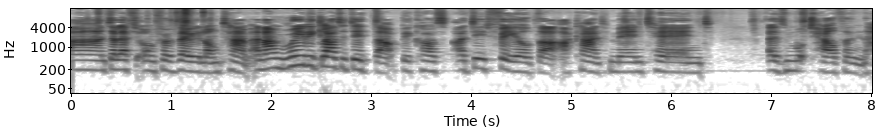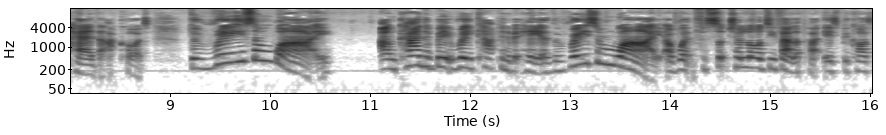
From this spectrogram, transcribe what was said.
and I left it on for a very long time. And I'm really glad I did that because I did feel that I kind of maintained as much health in the hair that I could. The reason why, I'm kind of bit recapping a bit here, the reason why I went for such a low developer is because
